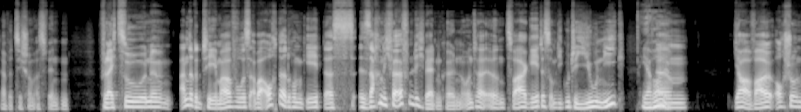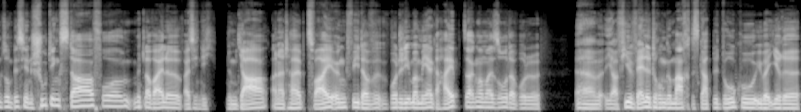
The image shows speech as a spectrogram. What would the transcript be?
Da wird sich schon was finden. Vielleicht zu einem anderen Thema, wo es aber auch darum geht, dass Sachen nicht veröffentlicht werden können. Und, und zwar geht es um die gute Unique. Jawohl. Ähm, ja, war auch schon so ein bisschen Shootingstar vor mittlerweile, weiß ich nicht, einem Jahr, anderthalb, zwei irgendwie. Da wurde die immer mehr gehypt, sagen wir mal so. Da wurde äh, ja viel Welle drum gemacht. Es gab eine Doku über ihre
